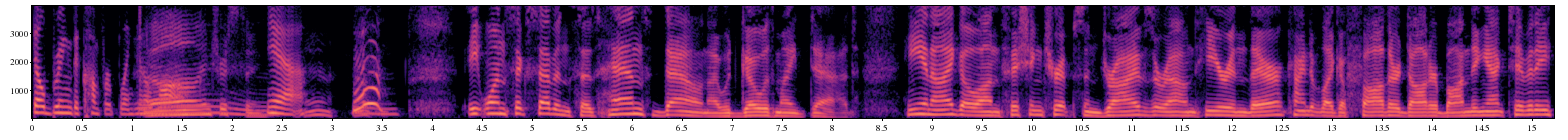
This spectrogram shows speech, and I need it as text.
they'll bring the comfort blanket Oh, along. Oh, interesting. Yeah. Yeah. 8167 says, hands down, I would go with my dad. He and I go on fishing trips and drives around here and there, kind of like a father daughter bonding activity.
